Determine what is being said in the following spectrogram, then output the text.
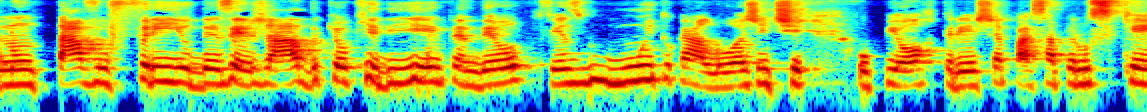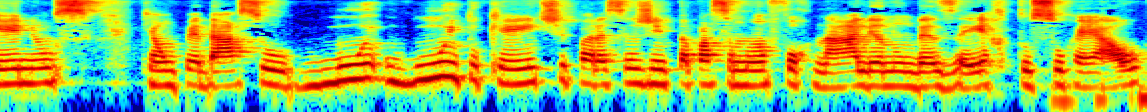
não tava o frio desejado que eu queria, entendeu? Fez muito calor. A gente, o pior trecho é passar pelos canyons, que é um pedaço muito, muito quente, parece que a gente tá passando uma fornalha num deserto surreal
